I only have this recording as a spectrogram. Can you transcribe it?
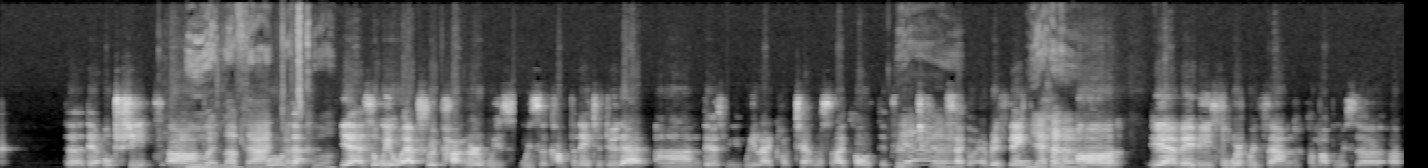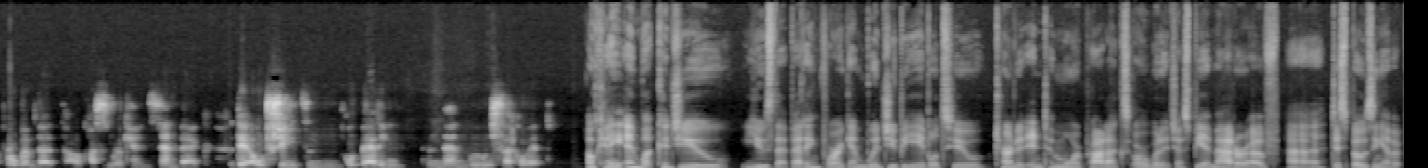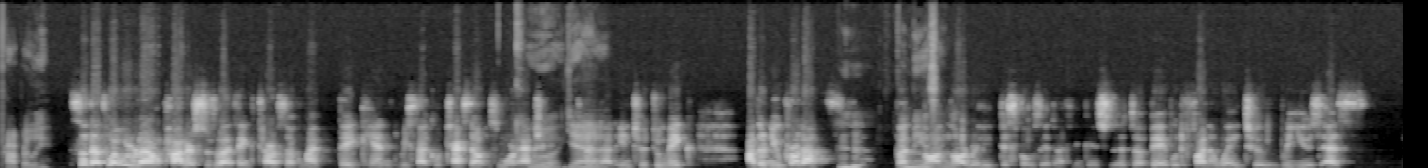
the, their old sheets. Um, Ooh, I love that. well, That's that- cool. yeah, so we will absolutely partner with with a company to do that. Um, there's we, we like called TerraCycle. They pretty much can Yeah. recycle everything. Yeah. Uh, yeah, maybe so work with them to come up with a, a program that our customer can send back their old sheets and old bedding, and then we recycle it. Okay, and what could you use that bedding for again? Would you be able to turn it into more products, or would it just be a matter of uh, disposing of it properly? So that's why we rely on partners to do. I think TerraCycle might they can recycle textiles more actually turn yeah. that into to make other new products. Mhm, But not amazing. not really dispose it. I think it's to be able to find a way to reuse as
